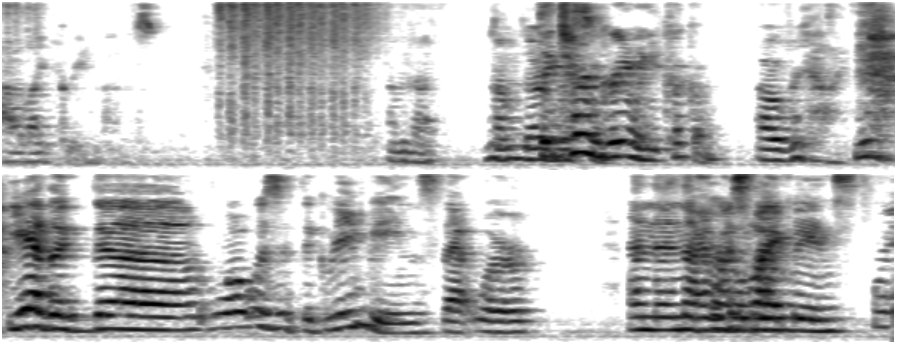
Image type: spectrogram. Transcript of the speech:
I like green ones. I'm not. I'm not. They turn green when you cook them. Oh, really? Yeah. Yeah, the the what was it? The green beans that were, and then I was Purple like, green beans. wait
